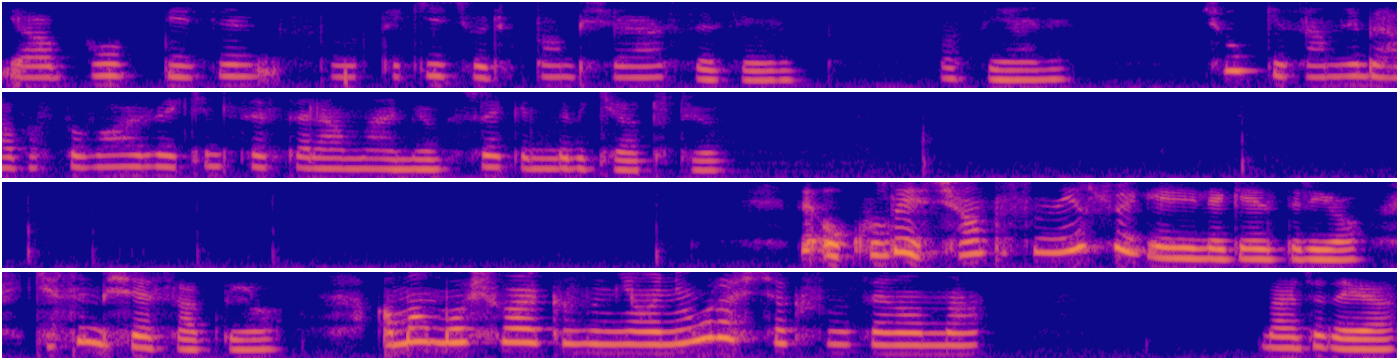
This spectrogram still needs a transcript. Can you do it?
Ya bu bizim sınıftaki çocuktan bir şeyler seziyorum. Nasıl yani? Çok gizemli bir havası var ve kimseye selam vermiyor. Sürekli elinde bir kağıt tutuyor. Ve okuldayız. Çantasını niye sürekli eliyle gezdiriyor? Kesin bir şey saklıyor. Aman boş ver kızım ya. Ne uğraşacaksın sen onunla? Bence de ya.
